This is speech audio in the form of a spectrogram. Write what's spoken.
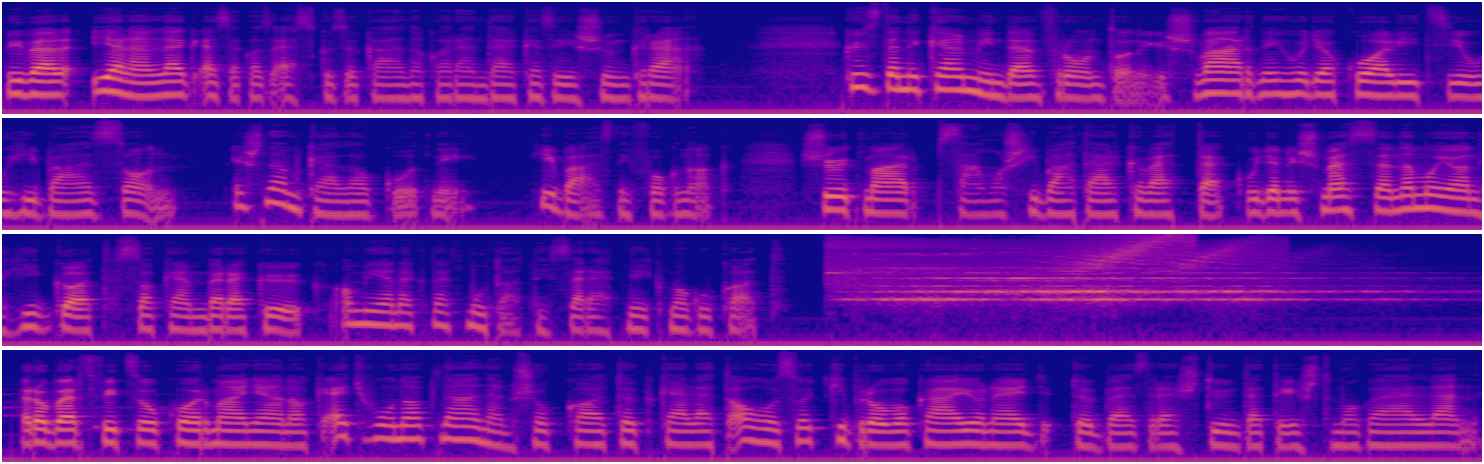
mivel jelenleg ezek az eszközök állnak a rendelkezésünkre. Küzdeni kell minden fronton is, várni, hogy a koalíció hibázzon, és nem kell aggódni. Hibázni fognak. Sőt, már számos hibát elkövettek, ugyanis messze nem olyan higgadt szakemberek ők, amilyeneknek mutatni szeretnék magukat. Robert Fico kormányának egy hónapnál nem sokkal több kellett ahhoz, hogy kiprovokáljon egy több ezres tüntetést maga ellen.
